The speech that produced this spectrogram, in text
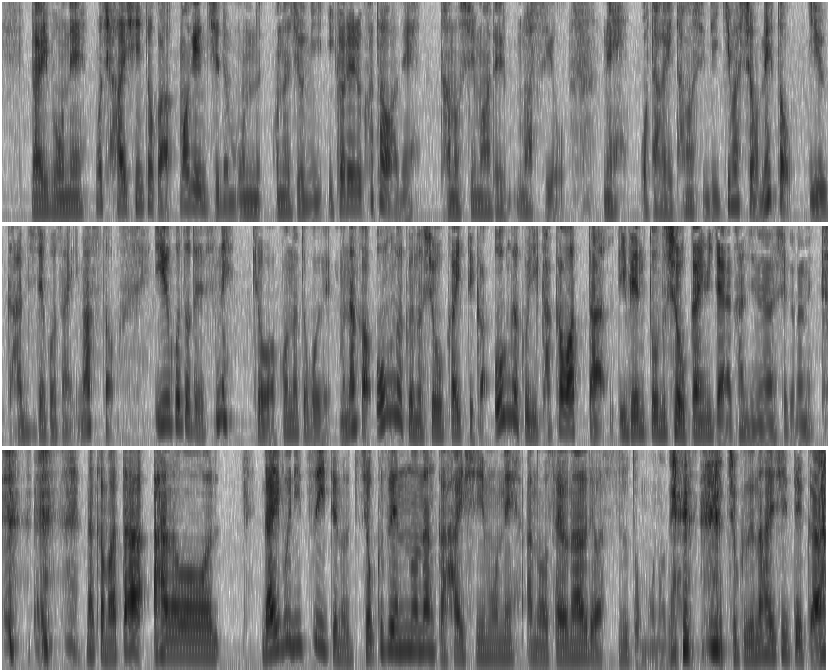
ー、ライブをね、もし配信とか、まあ、現地でも同じように行かれる方はね、楽しまれますよ、ね、お互い楽しんでいきましょうね、という感じでございます。ということでですね、今日はこんなところで、まあ、なんか音楽の紹介っていうか、音楽に関わったイベントの紹介みたいな感じになりましたけどね。なんかまた、あのーライブについての直前のなんか配信もね、あの、さよならではすると思うので 直前の配信っていうか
